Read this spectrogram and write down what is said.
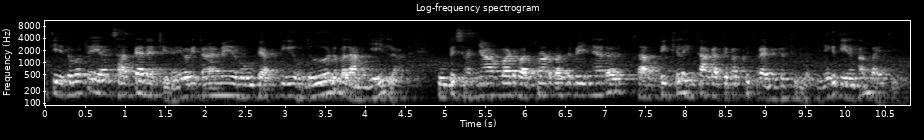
ඉතින් එතකොට ඒ සර්පයා නැති වෙනවා. ඒ වගේ තමයි මේ රූපයක් දිගේ හොඳට බලන්න ගිහිල්ලා රූපේ සංඥාවක් වඩපත් වුණාට පස්සේ වෙන්නේ අර සර්පෙක් කියලා හිතාගත් එකක් විතරයි මෙතන තිබිලා තියෙන්නේ. ඒක තියෙනකම් බය තියෙනවා.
